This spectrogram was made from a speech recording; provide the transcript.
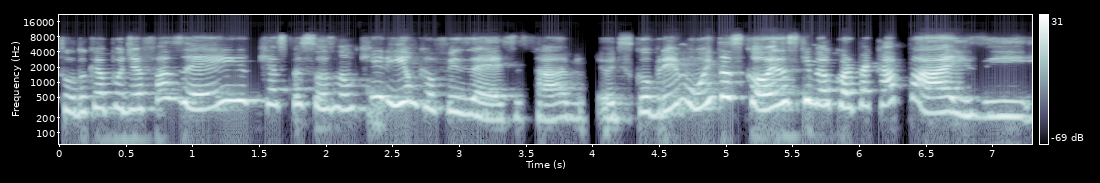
tudo que eu podia fazer e que as pessoas não queriam que eu fizesse, sabe? Eu descobri muitas coisas que meu corpo é capaz e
